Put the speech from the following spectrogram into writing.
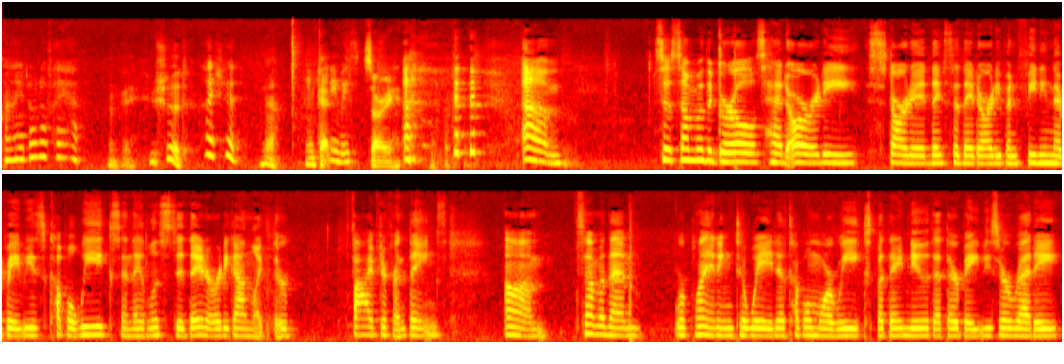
I don't know if I have. Okay. You should. I should. Yeah. Okay. Anyways. Sorry. Um, so some of the girls had already started. They said they'd already been feeding their babies a couple weeks, and they listed they'd already gone like their five different things. Um, some of them were planning to wait a couple more weeks, but they knew that their babies are ready.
